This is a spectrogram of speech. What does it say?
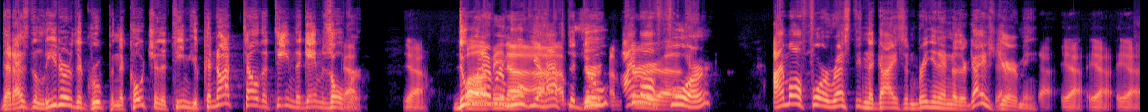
that as the leader of the group and the coach of the team, you cannot tell the team the game is over. Yeah. Do Well, I whatever mean, move uh, you have I'm to sure- do. I'm I'm, all uh, for. I'm all for arresting the guys and bringing in other guys, Jeremy. Yeah, yeah, yeah, yeah.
